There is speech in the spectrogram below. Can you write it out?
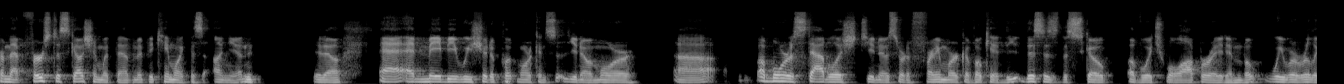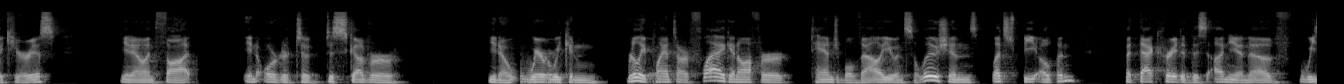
from that first discussion with them, it became like this onion, you know, and, and maybe we should have put more, cons- you know, more uh, a more established, you know, sort of framework of okay, th- this is the scope of which we'll operate in. But we were really curious, you know, and thought in order to discover, you know, where we can really plant our flag and offer tangible value and solutions, let's be open. But that created this onion of we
